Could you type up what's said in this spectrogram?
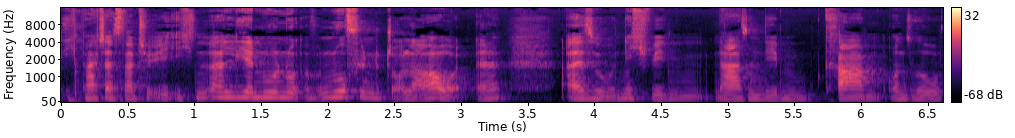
ich mache das natürlich, ich inhaliere nur, nur, nur für eine tolle Haut. Ne? Also nicht wegen Nasennebenkram und so.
